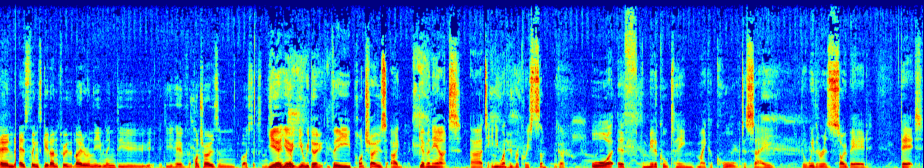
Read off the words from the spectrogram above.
And as things get in through later in the evening, do you do you have ponchos and glow sticks and Yeah, yeah, yeah, we do. The ponchos are given out uh, to anyone who requests them. Okay. or if the medical team make a call to say the weather is so bad that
